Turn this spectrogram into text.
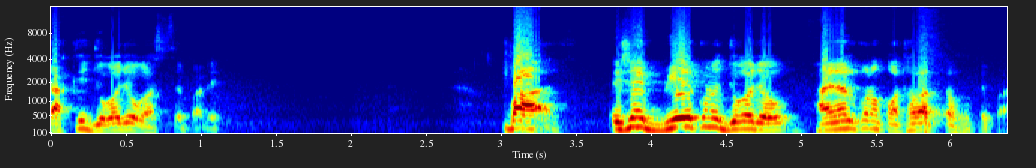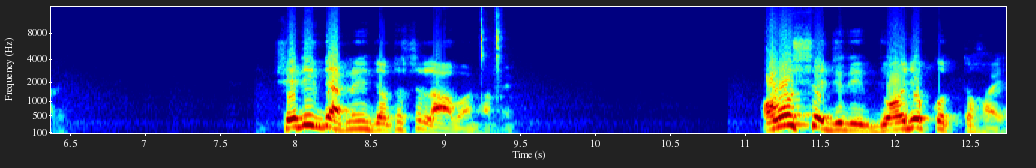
চাকরি যোগাযোগ আসতে পারে। বা এই সময় বিয়ের কোনো যোগাযোগ ফাইনাল কোনো কথাবার্তা হতে পারে। সেদিক দিয়ে আপনি যথেষ্ট লাভবান হবেন। অবশ্যই যদি যোগাযোগ করতে হয়,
